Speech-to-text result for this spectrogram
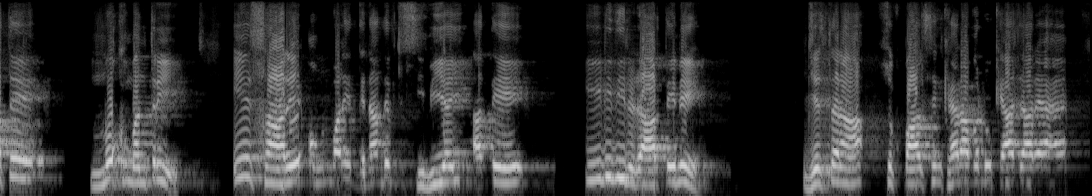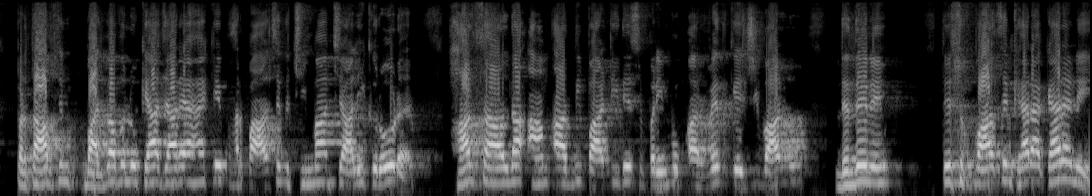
ਅਤੇ ਮੁੱਖ ਮੰਤਰੀ ਇਹ ਸਾਰੇ ਆਉਣ ਵਾਲੇ ਦਿਨਾਂ ਦੇ ਵਿੱਚ ਸੀਬੀਆਈ ਅਤੇ ਈਡੀ ਦੀ ਰਡਾਰ ਤੇ ਨੇ। ਜਿਸ ਤਰ੍ਹਾਂ ਸੁਖਪਾਲ ਸਿੰਘ ਖਹਿਰਾ ਵੱਲੋਂ ਕਿਹਾ ਜਾ ਰਿਹਾ ਹੈ, ਪ੍ਰਤਾਪ ਸਿੰਘ ਬਾਜਵਾ ਵੱਲੋਂ ਕਿਹਾ ਜਾ ਰਿਹਾ ਹੈ ਕਿ ਹਰਪਾਲ ਸਿੰਘ ਚੀਮਾ 40 ਕਰੋੜ ਹਰ ਸਾਲ ਦਾ ਆਮ ਆਦਮੀ ਪਾਰਟੀ ਦੇ ਸੁਪਰੀਮੋ ਅਰਵਿੰਦ ਕੇਜਰੀਵਾਲ ਨੂੰ ਦਿੰਦੇ ਨੇ। ਤੇ ਸੁਖਪਾਲ ਸਿੰਘ ਖਹਿਰਾ ਕਹਿ ਰਹੇ ਨੇ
